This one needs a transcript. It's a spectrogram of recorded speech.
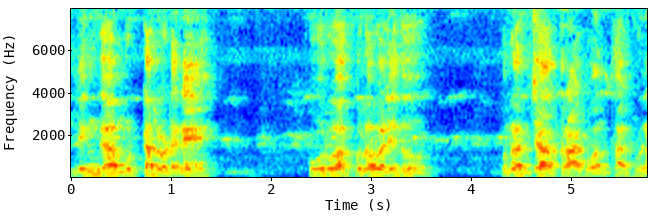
ಲಿಂಗ ಮುಟ್ಟಲೊಡನೆ ಪೂರ್ವ ಕುಲವಳಿದು ಪುನರ್ಜಾತ್ರ ಆಗುವಂಥ ಗುಣ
